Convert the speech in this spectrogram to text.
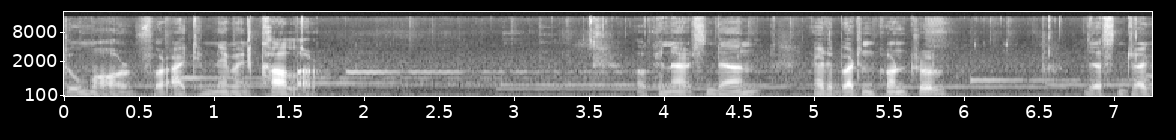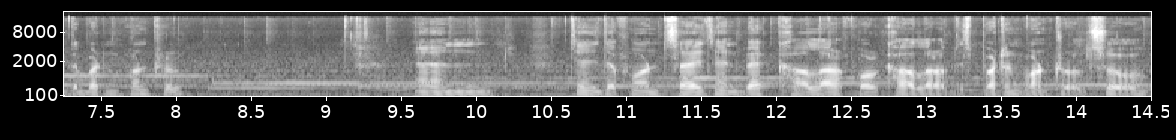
two more for item name and color. Okay now it's done. Add a button control just drag the button control and change the font size and back color for color of this button control. So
